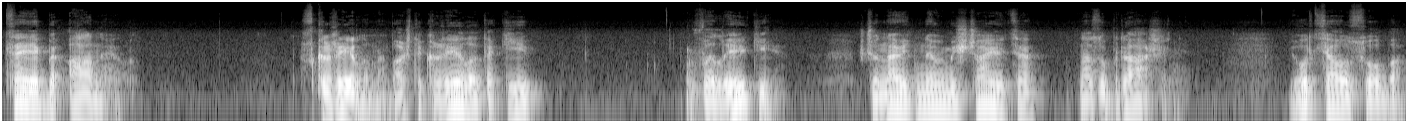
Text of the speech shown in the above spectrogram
Це якби ангел з крилами. Бачите, крила такі великі, що навіть не вміщаються на зображенні. І от ця особа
